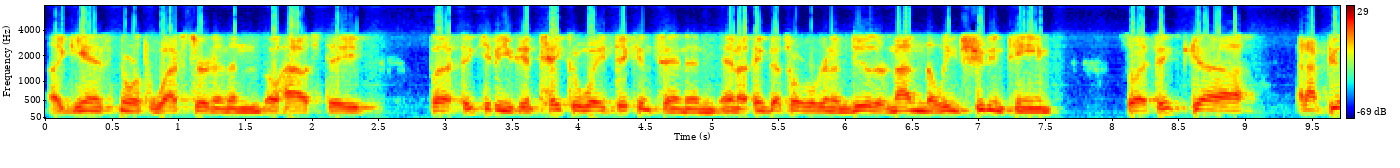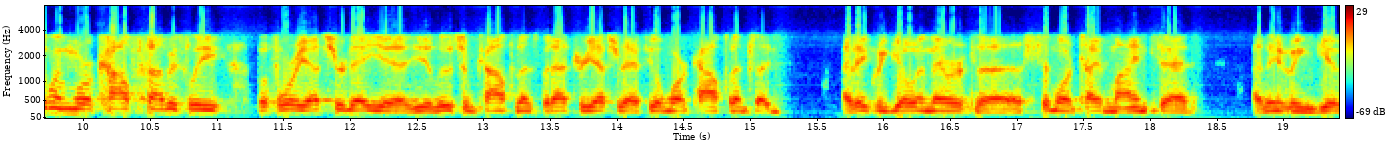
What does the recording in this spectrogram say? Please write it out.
against Northwestern and then Ohio State. But I think if you can take away Dickinson, and, and I think that's what we're going to do, they're not an elite shooting team. So I think, uh, and I'm feeling more confident. Obviously, before yesterday, you, you lose some confidence, but after yesterday, I feel more confidence. I, I think we go in there with a similar type mindset. I think we can give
